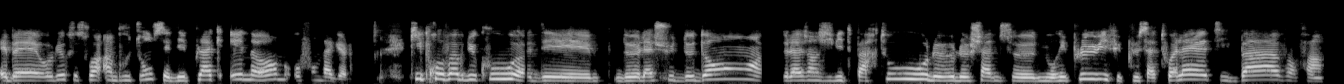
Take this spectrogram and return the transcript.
eh ben, au lieu que ce soit un bouton, c'est des plaques énormes au fond de la gueule qui provoque du coup euh, de la chute de dents, de la gingivite partout, le, chat ne se nourrit plus, il fait plus sa toilette, il bave, enfin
